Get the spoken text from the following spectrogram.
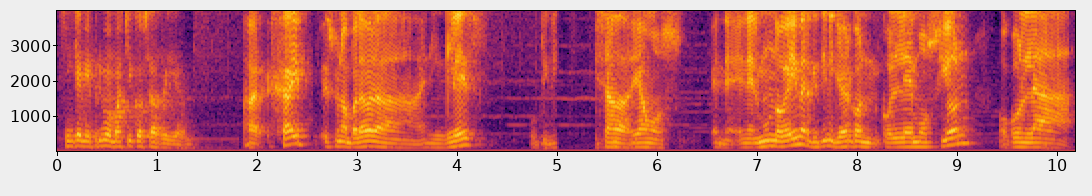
sin que mis primos más chicos se rían? A ver, hype es una palabra en inglés utilizada, digamos, en, el mundo gamer que tiene que ver con, la emoción o con la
